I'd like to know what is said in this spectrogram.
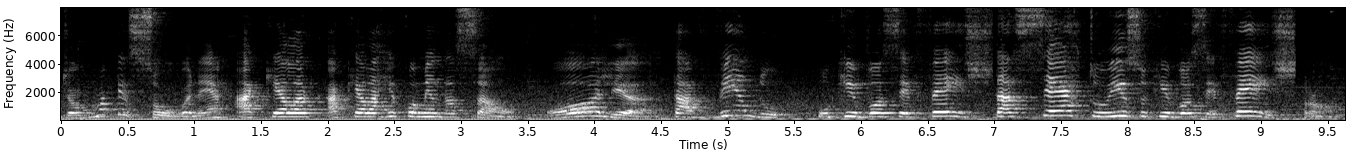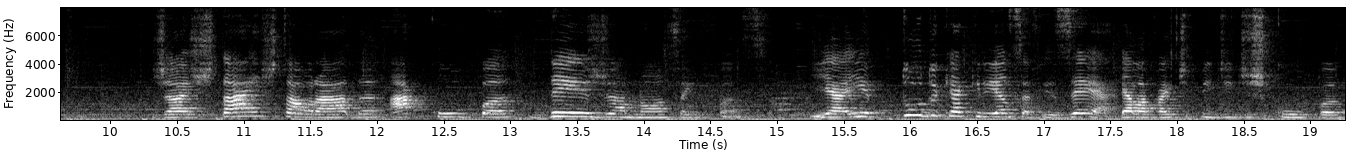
de alguma pessoa, né? Aquela, aquela recomendação. Olha, tá vendo o que você fez? Tá certo isso que você fez? Pronto já está instaurada a culpa desde a nossa infância. E aí, tudo que a criança fizer, ela vai te pedir desculpa.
